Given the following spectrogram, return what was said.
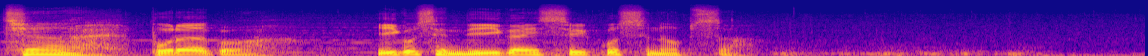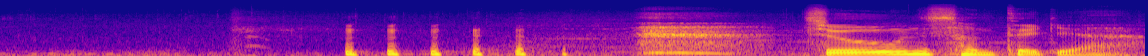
자, 보라고. 이곳에 네가 있을 곳은 없어. 좋은 선택이야.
